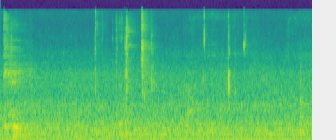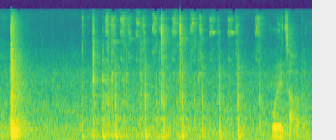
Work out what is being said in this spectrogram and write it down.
OK，不会找的。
